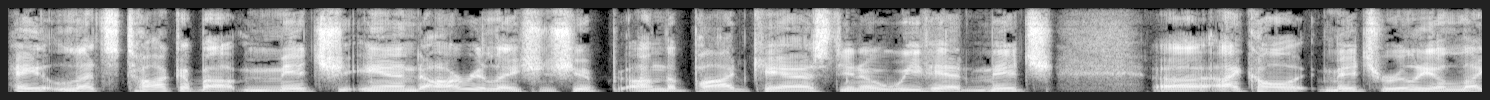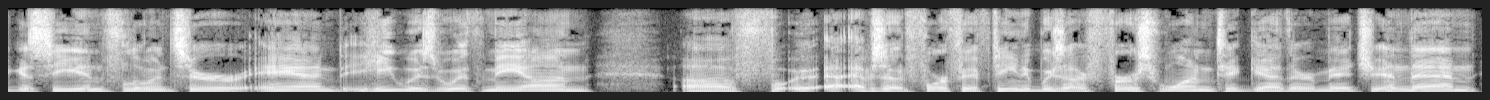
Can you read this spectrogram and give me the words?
Hey, let's talk about Mitch and our relationship on the podcast. You know, we've had Mitch. Uh, I call it Mitch really a legacy influencer, and he was with me on uh, for, episode 415. It was our first one together, Mitch. And then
